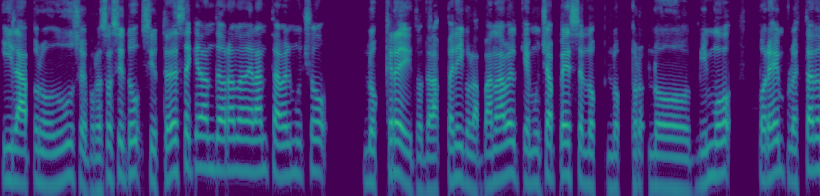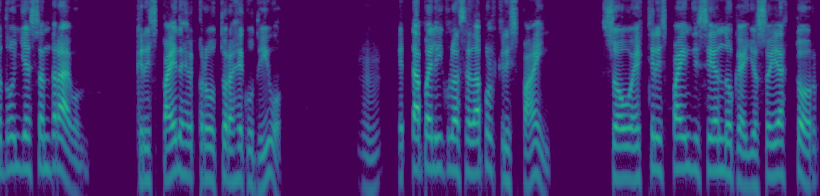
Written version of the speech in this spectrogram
y la produce. Por eso, si, tú, si ustedes se quedan de ahora en adelante a ver mucho los créditos de las películas, van a ver que muchas veces los, los, mismos, por ejemplo, esta de Dungeons and Dragons, Chris Pine es el productor ejecutivo. Esta película se da por Chris Pine. So es Chris Pine diciendo que yo soy actor,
